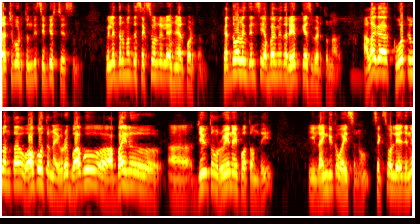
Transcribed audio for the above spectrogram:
రెచ్చగొడుతుంది సెడ్యూస్ చేస్తుంది. వీళ్ళిద్దరి మధ్య సెక్సువల్ రిలేషన్ ఏర్పడుతుంది. పెద్దవాళ్ళకి తెలిసి ఈ అబ్బాయి మీద రేప్ కేసు పెడుతున్నారు. అలాగా కోర్టులంతా వాపోతున్నాయి. ఒరే బాబు అబ్బాయిలు జీవితం రూయిన్ అయిపోతుంది. ఈ లైంగిక వయసును సెక్సువల్ ఏజ్ని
